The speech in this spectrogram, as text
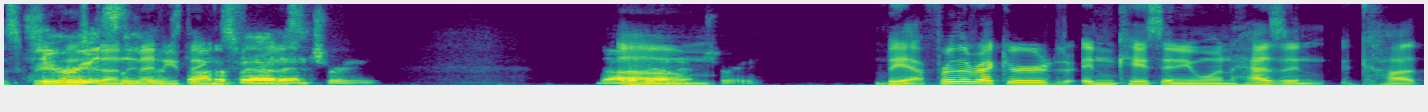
Scream has seriously done many there's not a bad entry not a Um, bad entry But yeah, for the record, in case anyone hasn't caught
